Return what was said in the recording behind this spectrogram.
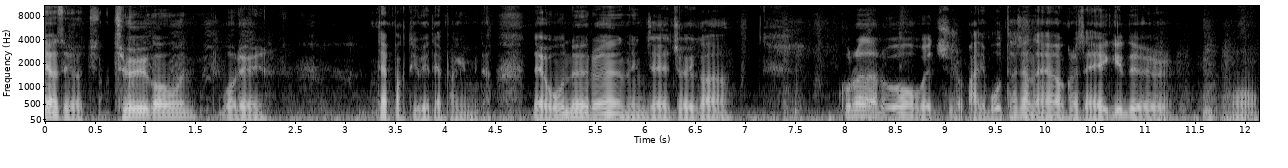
안녕하세요. 지- 즐거운 월요일 대박TV의 대박입니다. 네, 오늘은 이제 저희가 코로나로 외출을 많이 못 하잖아요. 그래서 애기들, 뭐,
